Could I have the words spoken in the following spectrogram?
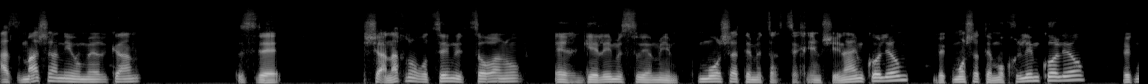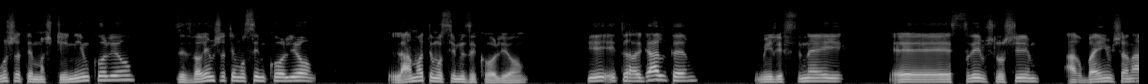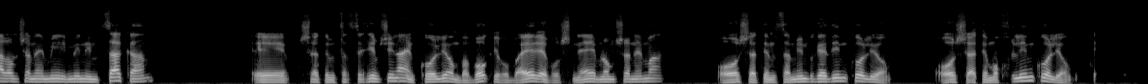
אז מה שאני אומר כאן, זה שאנחנו רוצים ליצור לנו הרגלים מסוימים, כמו שאתם מצחצחים שיניים כל יום, וכמו שאתם אוכלים כל יום, וכמו שאתם משתינים כל יום, זה דברים שאתם עושים כל יום. למה אתם עושים את זה כל יום? כי התרגלתם מלפני אה, 20, 30, 40 שנה, לא משנה מי, מי נמצא כאן, אה, שאתם מצחצחים שיניים כל יום, בבוקר או בערב, או שניהם, לא משנה מה, או שאתם שמים בגדים כל יום, או שאתם אוכלים כל יום.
